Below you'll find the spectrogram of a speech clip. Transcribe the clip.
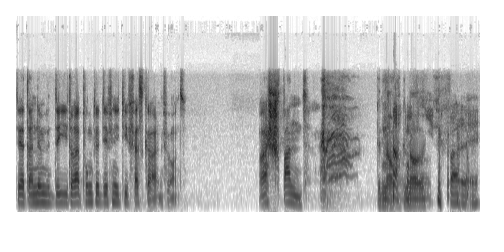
der hat dann die drei Punkte definitiv festgehalten für uns. War spannend. Genau, genau. Auf jeden Fall, ey.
